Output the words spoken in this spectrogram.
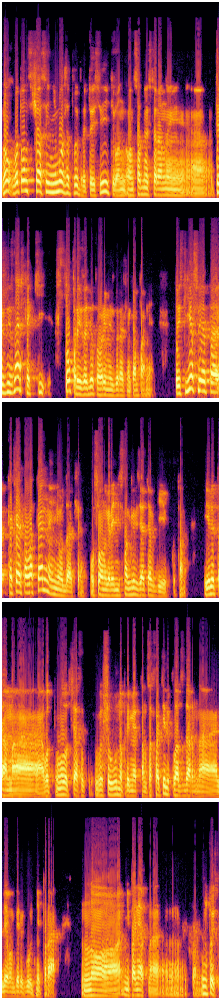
Ну, вот он сейчас и не может выбрать. То есть, видите, он, он с одной стороны... Э, ты же не знаешь, какие, что произойдет во время избирательной кампании. То есть, если это какая-то локальная неудача, условно говоря, не смогли взять Авдеевку, там, или там, а, вот, ну, вот сейчас ВСУ, например, там захватили плацдарм на левом берегу Днепра, но непонятно, э, там, ну, то есть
